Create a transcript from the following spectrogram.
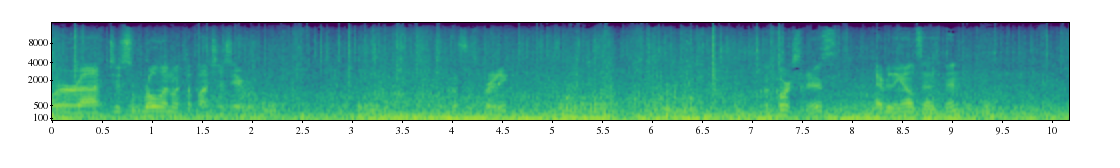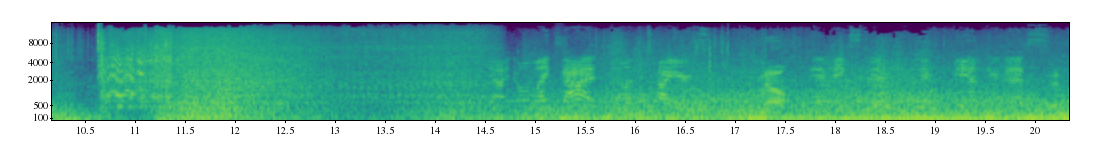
We're uh, just rolling with the punches here. This is pretty. Of course it is. Everything else has been. Yeah, I don't like that on the tires. No. It makes the, the fan do this It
